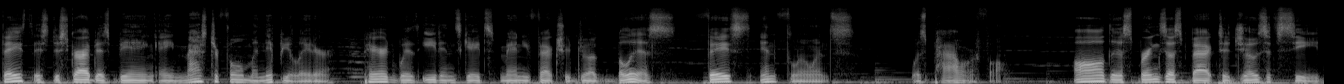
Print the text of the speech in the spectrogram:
Faith is described as being a masterful manipulator. Paired with Eden's Gate's manufactured drug Bliss, Faith's influence was powerful. All this brings us back to Joseph's seed.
